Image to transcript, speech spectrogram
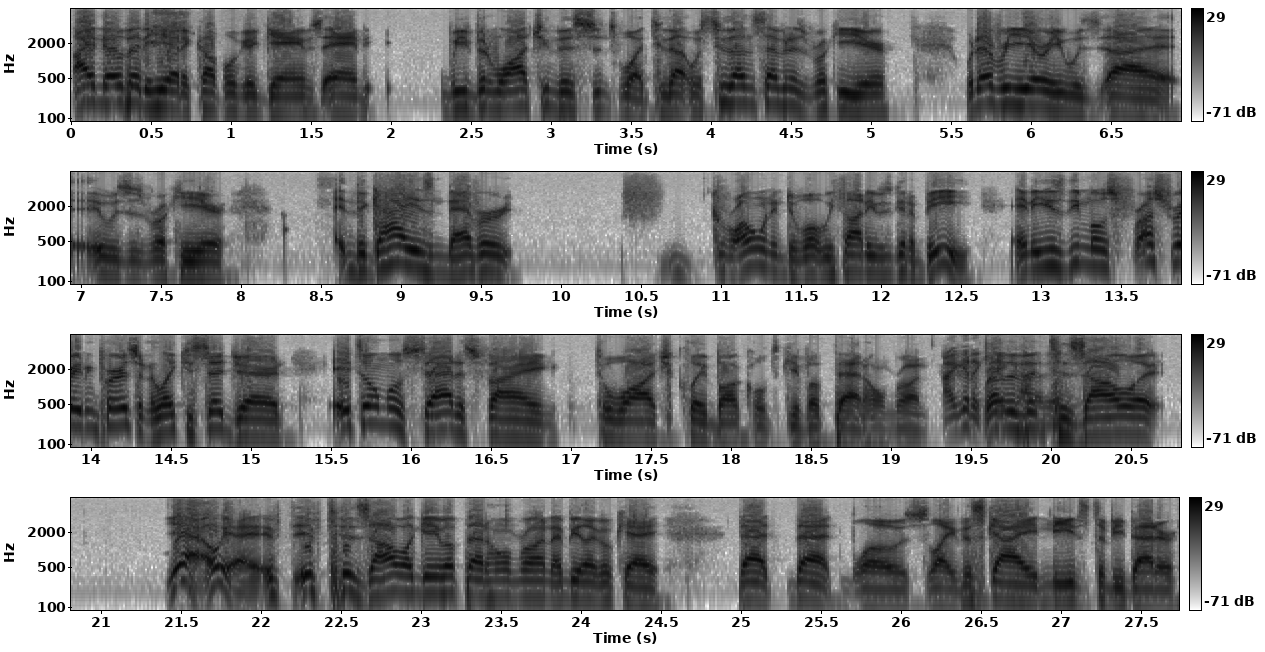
I know that he had a couple good games, and we've been watching this since what? That was 2007 his rookie year. Whatever year he was, uh, it was his rookie year. The guy has never grown into what we thought he was going to be. And he's the most frustrating person. And like you said, Jared, it's almost satisfying to watch Clay Buchholz give up that home run. I get a rather than Tazawa. Yeah, oh yeah. If if Tazawa gave up that home run, I'd be like, okay, that that blows. Like this guy needs to be better.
